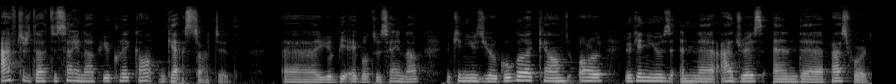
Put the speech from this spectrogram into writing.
After that, to sign up, you click on Get Started. Uh, you'll be able to sign up. You can use your Google account or you can use an uh, address and uh, password.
